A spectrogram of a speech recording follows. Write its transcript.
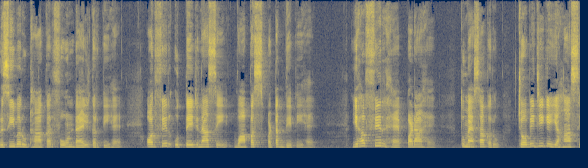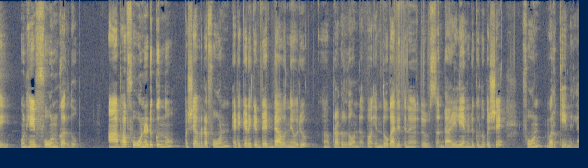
रिसीवर उठाकर फ़ोन डायल करती है और फिर उत्तेजना से वापस पटक देती है यह फिर है पड़ा है तुम ऐसा करो चौबे जी के यहाँ से उन्हें फ़ोन कर दो ആഭ ഫോൺ എടുക്കുന്നു പക്ഷേ അവരുടെ ഫോൺ ഇടയ്ക്കിടയ്ക്ക് ഡെഡ് ആവുന്ന ഒരു ആ, പ്രകൃതമുണ്ട് അപ്പോൾ എന്തോ കാര്യത്തിന് ഡയൽ ചെയ്യാൻ എടുക്കുന്നു പക്ഷേ ഫോൺ വർക്ക് ചെയ്യുന്നില്ല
